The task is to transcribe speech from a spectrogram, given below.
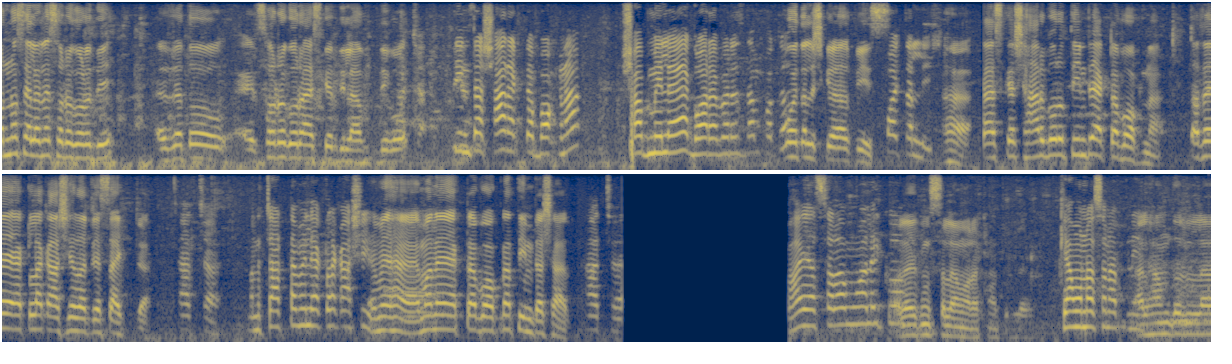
অন্য ছেলেনে ছোট গরু দিই যেহেতু ছোট গরু আজকে দিলাম দিব। আচ্ছা তিনটা সার একটা বকনা সব মিলে গড় এভারেজ দাম কত? পঁয়তাল্লিশ পিস পঁয়তাল্লিশ। হ্যাঁ আজকে ষাঁড় গরু তিনটা একটা বকনা। তাতে এক লাখ আশি হাজার টাকা চারটা। আচ্ছা মানে চারটা মিলে এক লাখ আশি? হ্যাঁ মানে একটা বকনা তিনটা সার আচ্ছা। ভাই আসসালামু আলাইকুম। ওয়ালাইকুম আসসালাম রাহমাতুল্লাহ। কেমন আছেন আপনি? আলহামদুলিল্লাহ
